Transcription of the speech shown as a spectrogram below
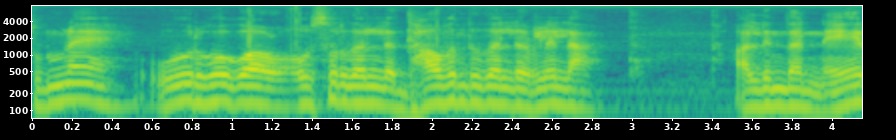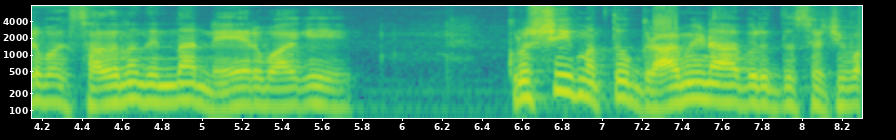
ಸುಮ್ಮನೆ ಊರಿಗೆ ಹೋಗೋ ಅವಸರದಲ್ಲಿ, ಧಾವಂತದಲ್ಲಿರಲಿಲ್ಲ. ಅಲ್ಲಿಂದ ನೇರವಾಗಿ, ಸದನದಿಂದ ನೇರವಾಗಿ ಕೃಷಿ ಮತ್ತು ಗ್ರಾಮೀಣಾಭಿವೃದ್ಧಿ ಸಚಿವ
